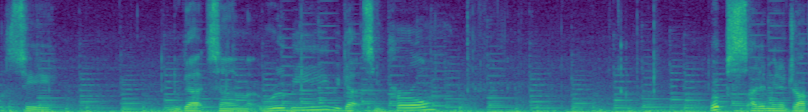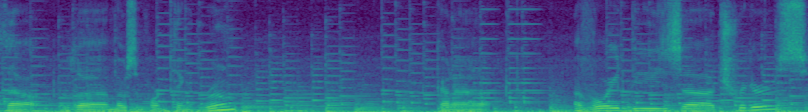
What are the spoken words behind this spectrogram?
let's see. We got some ruby. We got some pearl. Whoops! I didn't mean to drop the the most important thing in the room. Gotta avoid these uh, triggers.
